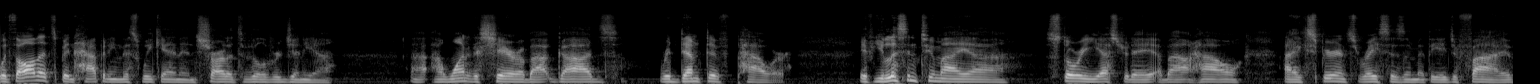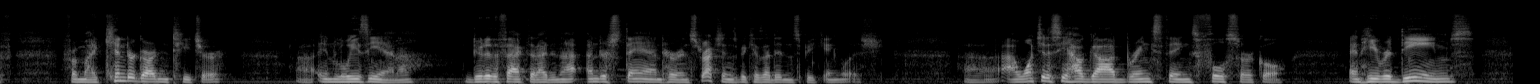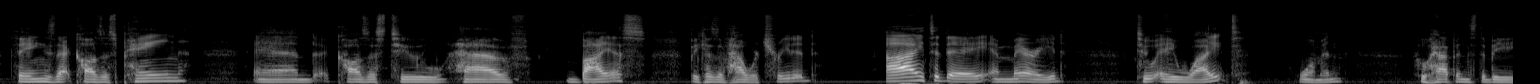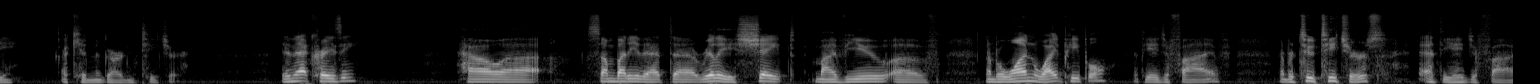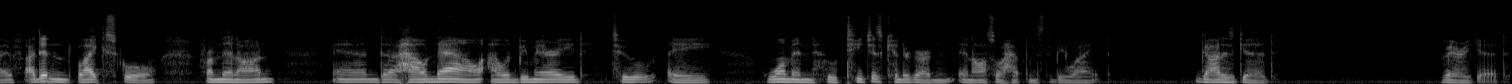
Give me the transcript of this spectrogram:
with all that's been happening this weekend in Charlottesville, Virginia, uh, I wanted to share about God's redemptive power. If you listen to my uh, story yesterday about how I experienced racism at the age of five from my kindergarten teacher uh, in Louisiana due to the fact that I did not understand her instructions because I didn't speak English. Uh, I want you to see how God brings things full circle and he redeems things that cause us pain and cause us to have bias because of how we're treated. I today am married to a white woman who happens to be a kindergarten teacher. Isn't that crazy? How uh, somebody that uh, really shaped my view of number one, white people at the age of five, number two, teachers at the age of five. I didn't like school from then on, and uh, how now I would be married to a woman who teaches kindergarten and also happens to be white. God is good. Very good.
